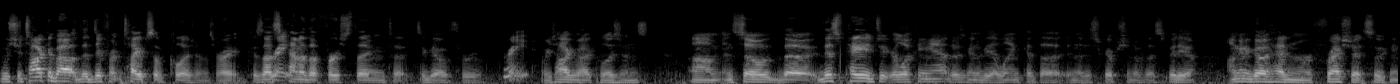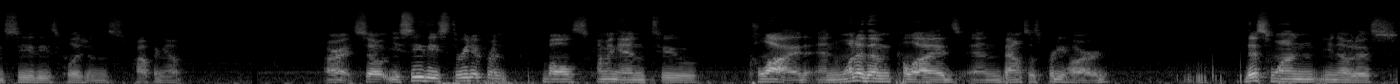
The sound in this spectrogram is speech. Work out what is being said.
we should talk about the different types of collisions, right? Because that's Right. kind of the first thing to, to go through Right. when we talk about collisions. Um, and so the this page that you're looking at, there's going to be a link at the in the description of this video. I'm going to go ahead and refresh it so we can see these collisions popping up. All right. So you see these three different balls coming in to collide, and one of them collides and bounces pretty hard. This one, you notice,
